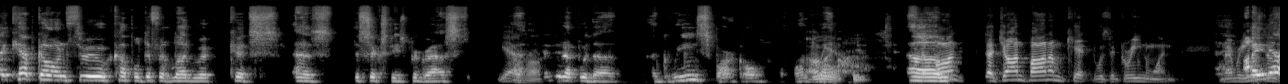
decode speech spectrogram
I kept going through a couple different Ludwig kits as the 60s progressed. Yeah. Uh-huh. Ended up with a, a green sparkle at one Oh, point. The, Um, Bon- the John Bonham kit was a green one. Remember, he I know.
